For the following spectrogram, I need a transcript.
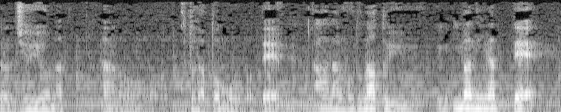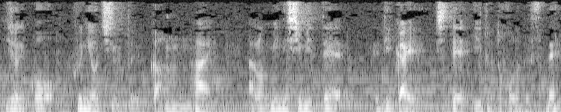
うん重要な、あの、ことだと思うので、ああ、なるほどなという、今になって非常にこう、腑に落ちるというか、うんはい、あの、身に染みて理解しているところですね。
